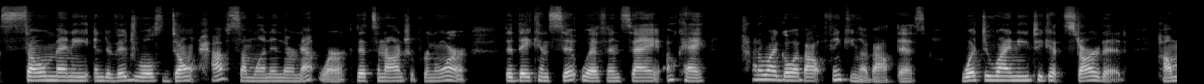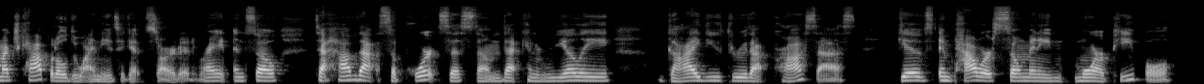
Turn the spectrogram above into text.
so many individuals don't have someone in their network that's an entrepreneur that they can sit with and say, okay, how do I go about thinking about this? What do I need to get started? How much capital do I need to get started? Right. And so to have that support system that can really guide you through that process gives empowers so many more people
